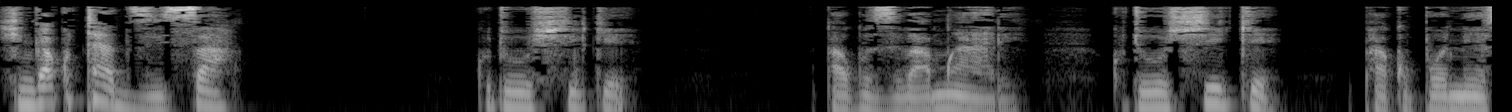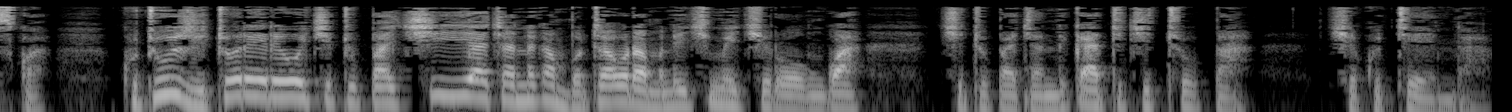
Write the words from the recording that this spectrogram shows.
chingakutadzisa kuti usvike pakuziva mwari kuti usvike pakuponeswa kuti uzvitorerewo chitupa chiya chandakambotaura mune chimwe chirongwa chitupa chandikati chitupa chekutenda.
